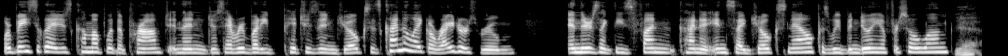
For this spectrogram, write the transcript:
where basically I just come up with a prompt and then just everybody pitches in jokes. It's kind of like a writer's room. And there's like these fun kind of inside jokes now because we've been doing it for so long. Yeah.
